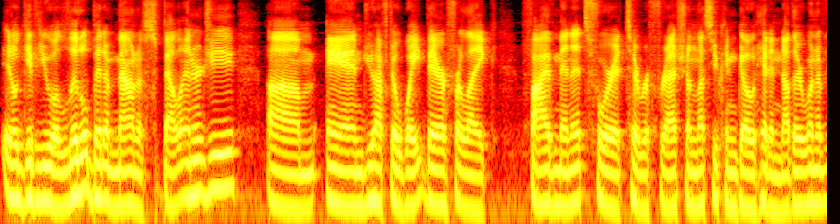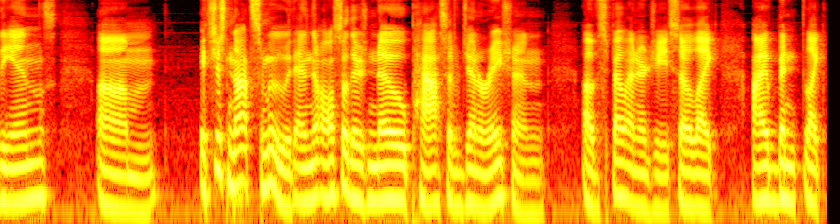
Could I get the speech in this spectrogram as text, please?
it'll give you a little bit amount of spell energy, um, and you have to wait there for like five minutes for it to refresh unless you can go hit another one of the ends. Um, it's just not smooth, and also there's no passive generation of spell energy. So like I've been like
